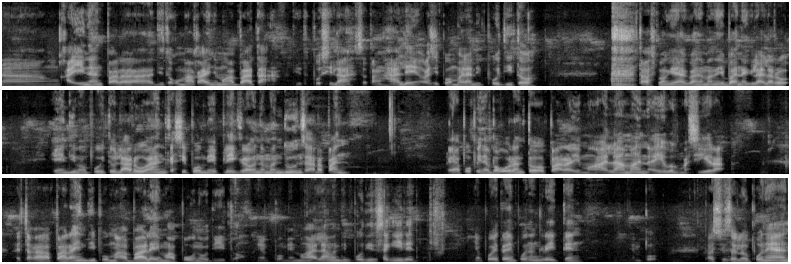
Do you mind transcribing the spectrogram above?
ng kainan para dito kumakain yung mga bata. Dito po sila sa tanghali kasi po malamig po dito. Tapos po ang ginagawa naman ng iba, naglalaro. Eh hindi man po ito laruan kasi po may playground naman dun sa harapan. Kaya po pinabakuran to para yung mga halaman ay huwag masira. At saka para hindi po maabala yung mga puno dito. Yan po, may mga halaman din po dito sa gilid. Yan po, ito po ng grade 10. Yan po. Tapos sa loob po na yan,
